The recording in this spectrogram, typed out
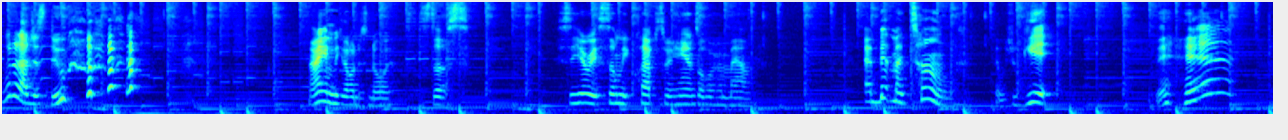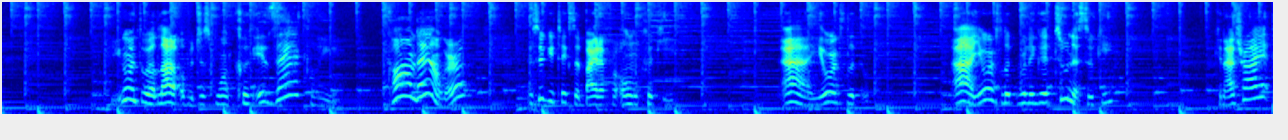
What did I just do? I ain't making all this noise. Sus. Sayori suddenly claps her hands over her mouth. I bit my tongue. That's what you get. You're going through a lot over just one cookie. Exactly. Calm down, girl. Natsuki takes a bite of her own cookie. Ah, yours look. Ah, yours look really good too, Natsuki. Can I try it?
